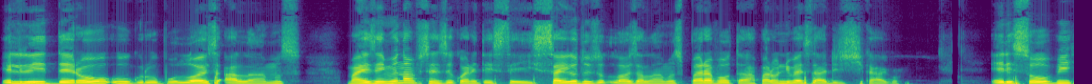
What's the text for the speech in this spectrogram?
Ele liderou o grupo Los Alamos, mas em 1946 saiu dos Los Alamos para voltar para a Universidade de Chicago. Ele soube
